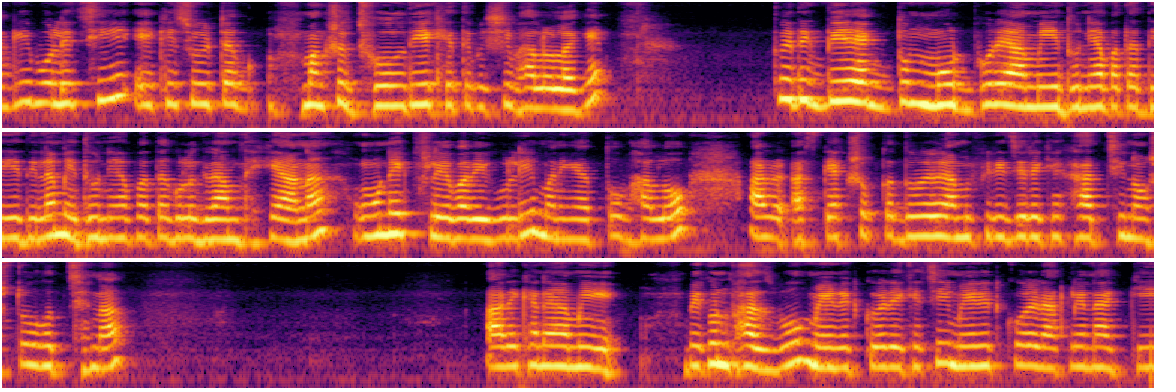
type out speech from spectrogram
আগেই বলেছি, এই খিচুড়িটা মাংস ঝোল দিয়ে খেতে বেশি ভালো লাগে। তো এদিক দিয়ে একদম মোট ভরে আমি ধনিয়া পাতা দিয়ে দিলাম। এই ধনিয়া পাতাগুলো গ্রাম থেকে আনা। অনেক ফ্লেভার এগুলি মানে এত ভালো। আর আজকে এক সপ্তাহ ধরে আমি ফ্রিজে রেখে খাচ্ছি, নষ্টও হচ্ছে না। আর এখানে আমি বেগুন ভাজবো মেরিনেট করে রেখেছি। মেরিনেট করে রাখলে নাকি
